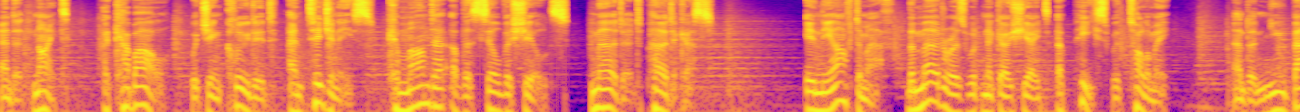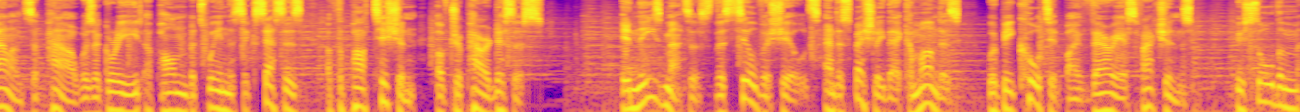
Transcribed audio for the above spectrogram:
and at night, a cabal, which included Antigenes, commander of the Silver Shields, murdered Perdiccas. In the aftermath, the murderers would negotiate a peace with Ptolemy, and a new balance of power was agreed upon between the successors of the partition of Triparadissus in these matters, the Silver Shields, and especially their commanders, would be courted by various factions who saw them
